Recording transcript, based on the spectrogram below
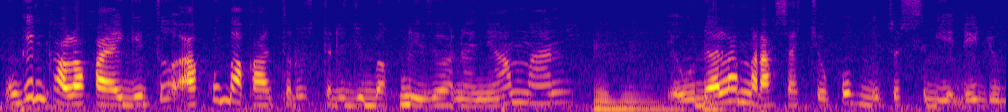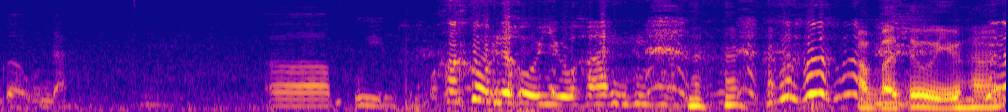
mungkin kalau kayak gitu aku bakal terus terjebak di zona nyaman Mhm. ya udahlah merasa cukup gitu segini juga udah Eh, Uyuh. udah uyuhan Apa tuh Yuhan?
